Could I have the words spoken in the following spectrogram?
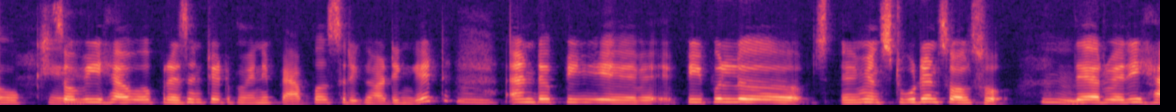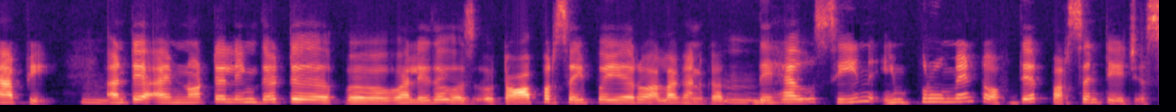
okay so we have presented many papers regarding it. And people even students also. They are very happy. అంటే ఐఎమ్ నాట్ టెలింగ్ దట్ వాళ్ళు ఏదో టాపర్స్ అయిపోయారు అలాగని కాదు they. Have seen improvement of their percentages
